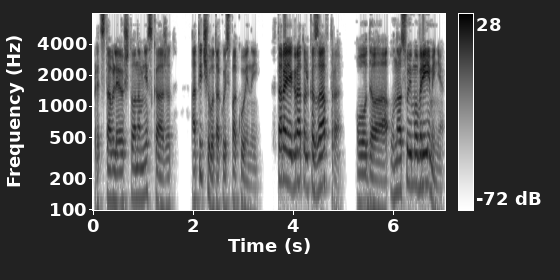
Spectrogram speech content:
Представляю, что она мне скажет. А ты чего такой спокойный? Вторая игра только завтра». «О да, у нас уйма времени.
